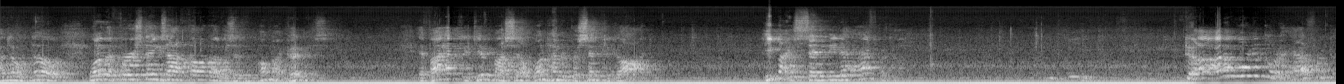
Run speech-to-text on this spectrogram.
I don't know. One of the first things I thought of was, oh my goodness, if I have to give myself 100% to God, He might send me to Africa. I don't want to go to Africa.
